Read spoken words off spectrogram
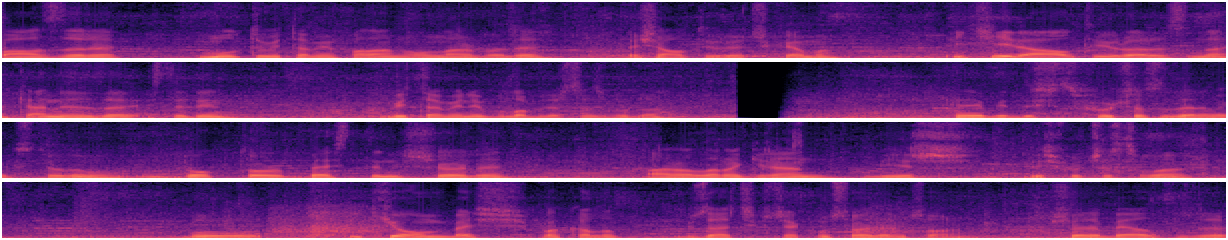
Bazıları multivitamin falan onlar böyle 5-6 euroya çıkıyor ama 2 ile 6 euro arasında kendinize istediğin vitamini bulabilirsiniz burada. Yine bir diş fırçası denemek istiyordum. Doktor Best'in şöyle aralara giren bir diş fırçası var. Bu 2.15 bakalım güzel çıkacak mı söylerim sonra. Şöyle beyazlatıcı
